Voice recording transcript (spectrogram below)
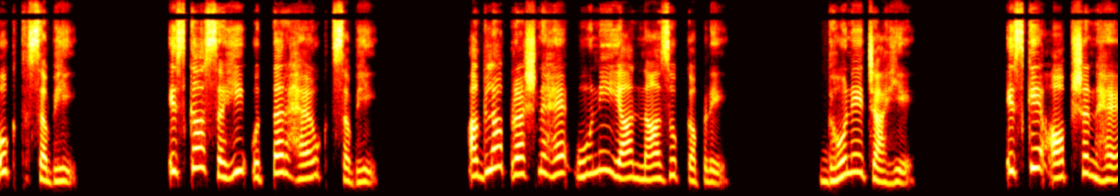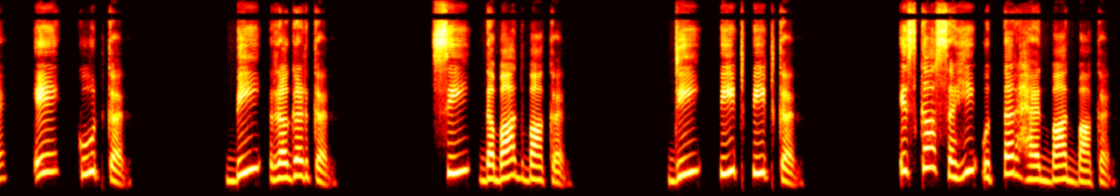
उक्त सभी। इसका सही उत्तर है उक्त सभी। अगला प्रश्न है, ऊनी या नाजुक कपड़े, धोने चाहिए। इसके ऑप्शन है, ए कूटकर बी रगड़कर सी दबा दबाकर डी, पीट पीट कर। इसका सही उत्तर है बाकर।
